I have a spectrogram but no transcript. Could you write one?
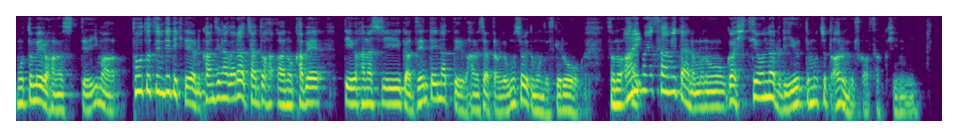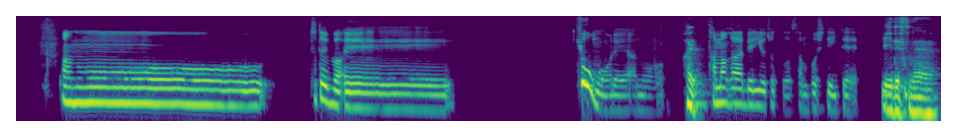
求める話って、今、唐突に出てきたように感じながら、ちゃんとあの壁っていう話が前提になっている話だったので、面白いと思うんですけど、その曖昧さみたいなものが必要になる理由ってもうちょっとあるんですか、作品に。あのー、例えば、えー、今日も俺、あの、はい、玉川べりをちょっと散歩していて。いいですね。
